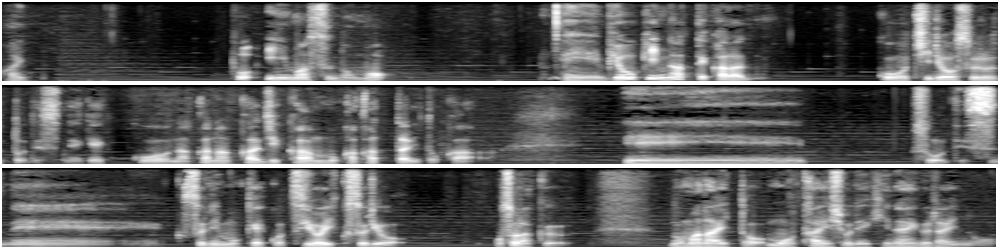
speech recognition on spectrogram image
はい。と言いますのも、えー、病気になってからこう治療するとですね、結構なかなか時間もかかったりとか、えー、そうですね、薬も結構強い薬をおそらく飲まないともう対処できないぐらいの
